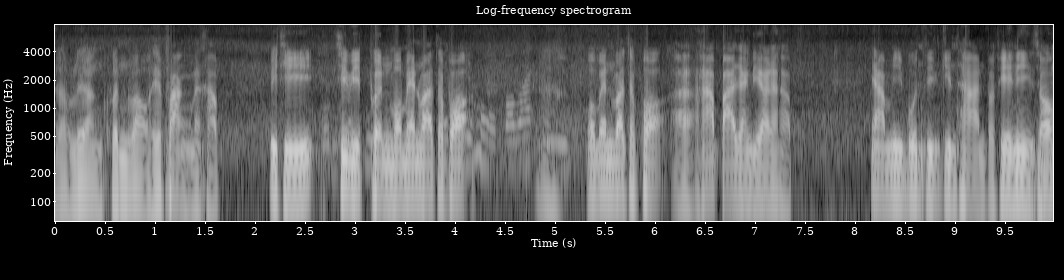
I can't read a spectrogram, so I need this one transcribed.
เราเรื่องคนเว้าให้ฟังนะครับ วิถีชีวิตเพิ่นโมเมนต์ว่าเฉพาะอ่าโมเมนต์ว่าเฉพาะอ่าหาปลาอย่างเดียวนะครับยามมีบุญสินกินทานประเพณีสอง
